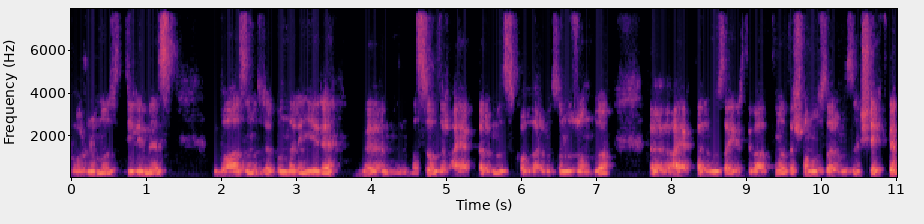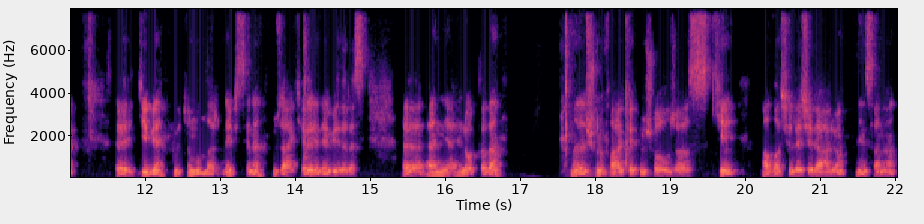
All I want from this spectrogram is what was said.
burnumuz, dilimiz, boğazımız ve bunların yeri e, nasıldır? Ayaklarımız, kollarımızın uzunluğu, ayaklarımızla irtibatlı mıdır? Omuzlarımızın şekli e, gibi bütün bunların hepsini müzakere edebiliriz. E, en en noktada e, şunu fark etmiş olacağız ki Allah Celle Celaluhu insana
